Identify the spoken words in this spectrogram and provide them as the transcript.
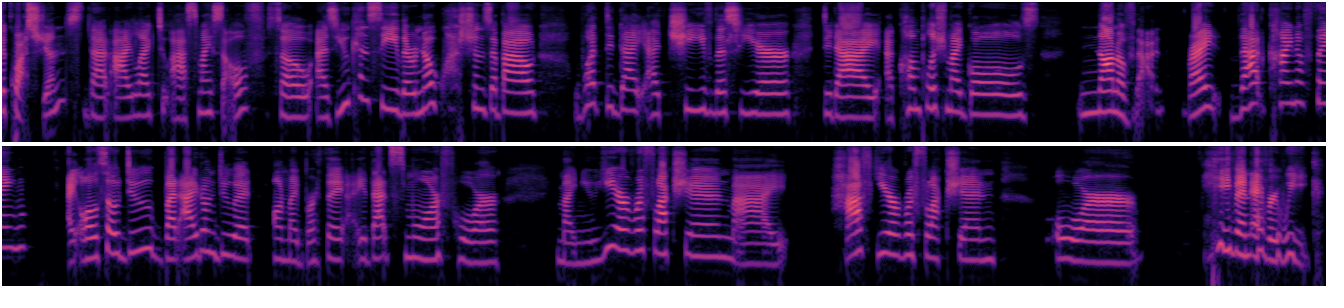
the questions that I like to ask myself. So, as you can see, there are no questions about what did I achieve this year? Did I accomplish my goals? None of that, right? That kind of thing I also do, but I don't do it on my birthday. That's more for my new year reflection, my half year reflection, or even every week.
